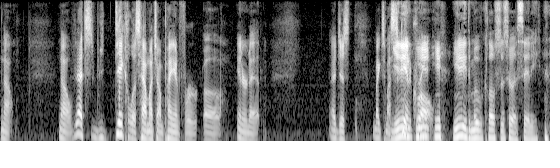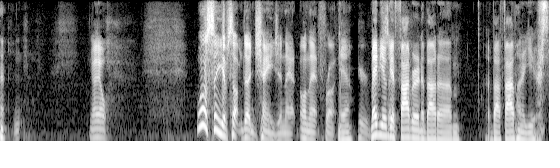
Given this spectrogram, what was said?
No. No. That's ridiculous how much I'm paying for uh internet. That just makes my You skin need, crawl. You, you, you need to move closer to a city. Well, we'll see if something doesn't change in that on that front. yeah. Here, Maybe you'll so- get fiber in about um about 500 years.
